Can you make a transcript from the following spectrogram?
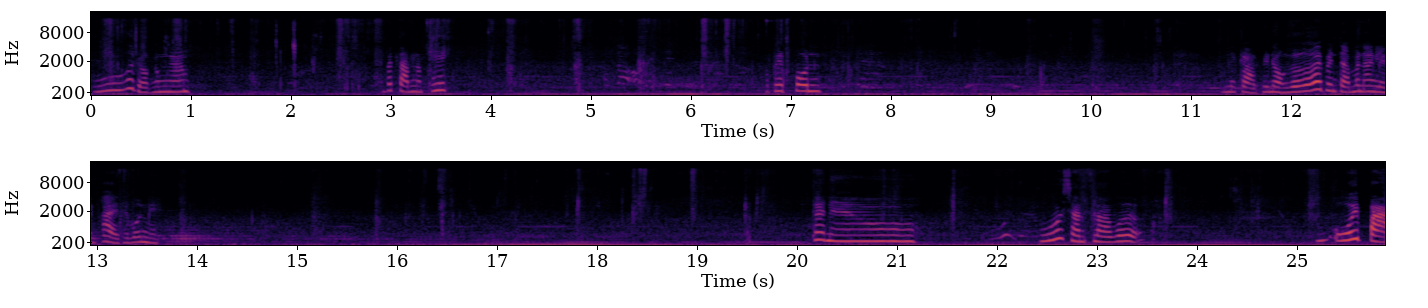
โอ้ยดอกงามๆ ไปตำน้ำพริกเอาเป็ดปนบรรยากาศพี่น้องเอ้ยเป็นแต่มานั่งเลนไผ่เธอเบิ้งนี่ท่าแนวโอ้ชันฟลาเวอร์อุ้ยป่า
